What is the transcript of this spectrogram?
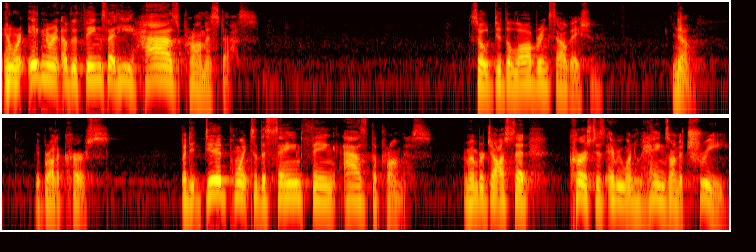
And we're ignorant of the things that He has promised us. So, did the law bring salvation? No. It brought a curse. But it did point to the same thing as the promise. Remember, Josh said, Cursed is everyone who hangs on a tree.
